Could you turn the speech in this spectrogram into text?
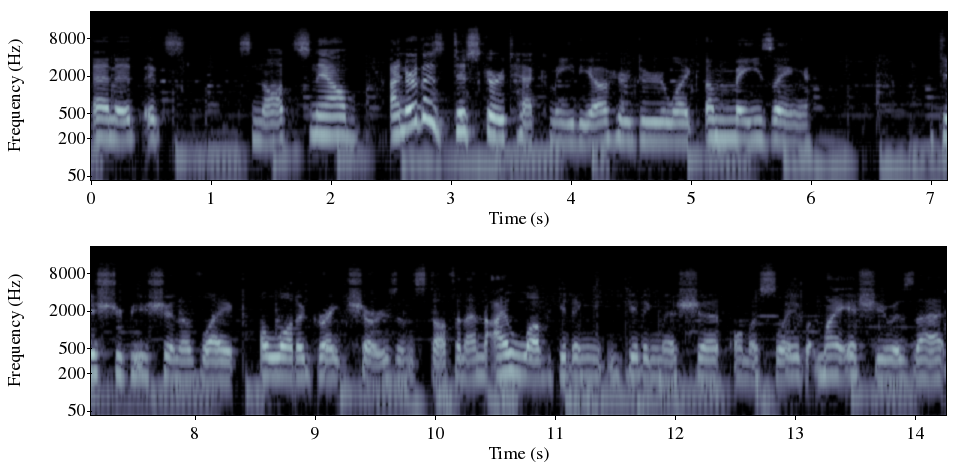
and it it's it's nuts. Now I know there's Discotek Media who do like amazing distribution of like a lot of great shows and stuff, and and I love getting getting this shit honestly. But my issue is that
